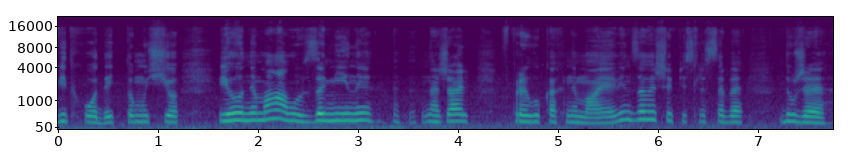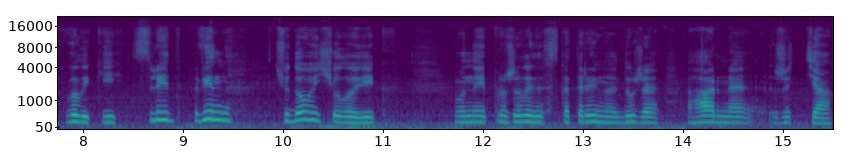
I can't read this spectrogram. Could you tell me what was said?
відходить, тому що його немає заміни. На жаль, прилуках немає. Він залишив після себе дуже великий слід. Він чудовий чоловік. Вони прожили з Катериною дуже гарне життя.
